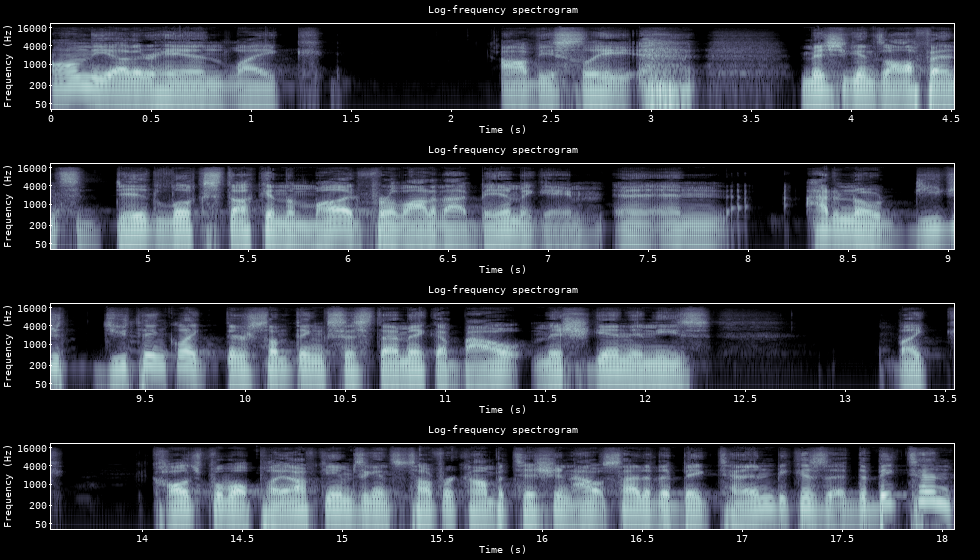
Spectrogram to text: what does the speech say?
on the other hand, like obviously. Michigan's offense did look stuck in the mud for a lot of that Bama game, and, and I don't know. Do you just do you think like there's something systemic about Michigan in these like college football playoff games against tougher competition outside of the Big Ten? Because the Big Ten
